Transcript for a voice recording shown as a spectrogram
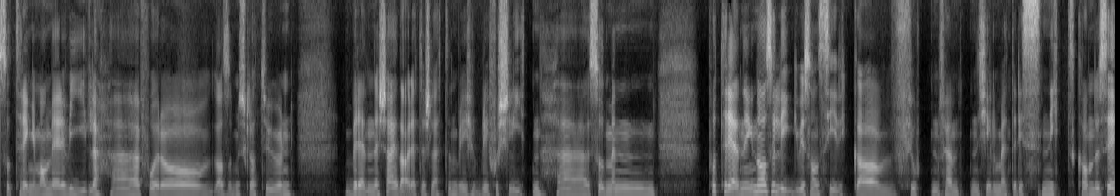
så trenger man mer hvile uh, for å Altså muskulaturen brenner seg da, rett og slett. Den blir, blir for sliten. Uh, så, men på trening nå så ligger vi sånn ca. 14-15 km i snitt, kan du si.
